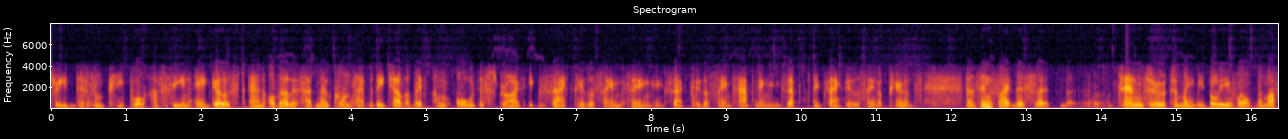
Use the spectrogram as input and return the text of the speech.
three different people have seen a ghost, and although they've had no contact with each other, they've all described exactly the same thing, exactly the same happening, exact, exactly the same appearance. And things like this uh, tend to, to make me believe, well, there must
